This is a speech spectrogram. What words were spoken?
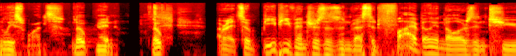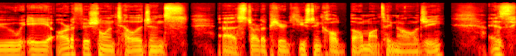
at least once. Nope. Right. Nope. All right, so BP Ventures has invested five billion dollars into a artificial intelligence uh, startup here in Houston called Belmont Technology, as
